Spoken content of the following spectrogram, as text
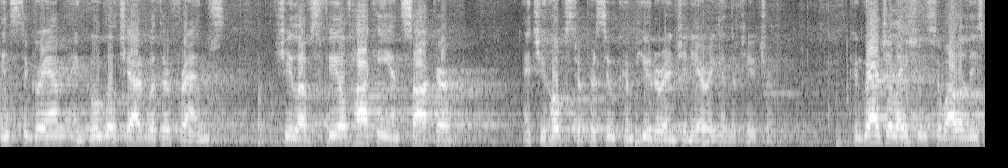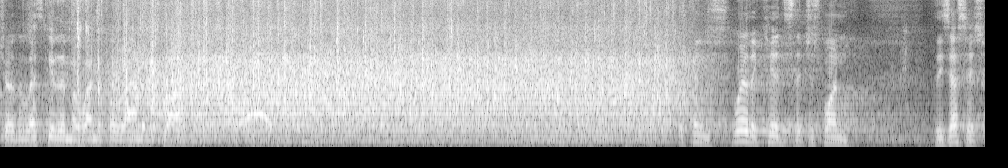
Instagram, and Google chat with her friends. She loves field hockey and soccer, and she hopes to pursue computer engineering in the future. Congratulations to all of these children. Let's give them a wonderful round of applause. where are the kids that just won these essays?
